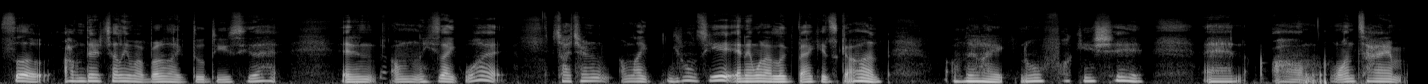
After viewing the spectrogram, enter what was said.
So I'm there telling my brother, like, dude, do you see that? And um, he's like, what? So I turn, I'm like, you don't see it? And then when I look back, it's gone. I'm there like, no fucking shit. And um, one time,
